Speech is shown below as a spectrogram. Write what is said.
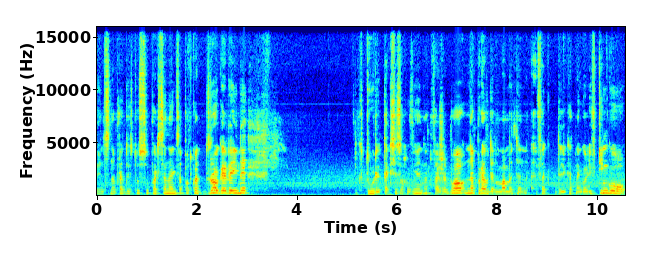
więc naprawdę jest to super cena jak za podkład drogeryjny, który tak się zachowuje na twarzy, bo naprawdę mamy ten efekt delikatnego liftingu,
